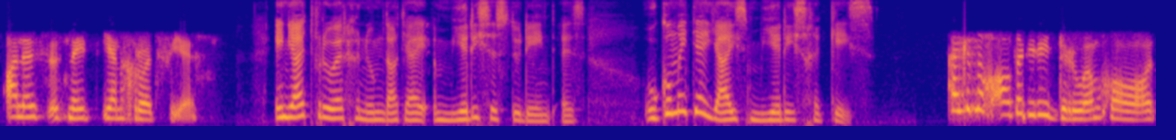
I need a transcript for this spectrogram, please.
Alles is net een groot fees. En jy het vroeër genoem dat jy 'n mediese student is. Hoekom het jy juis medies gekies? Ek het nog altyd hierdie droom gehad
